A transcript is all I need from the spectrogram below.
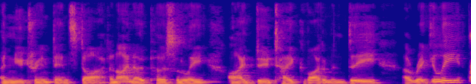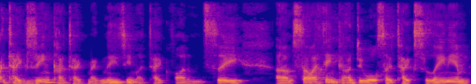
a nutrient dense diet. And I know personally, I do take vitamin D uh, regularly. I take zinc, I take magnesium, I take vitamin C. Um, so I think I do also take selenium.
